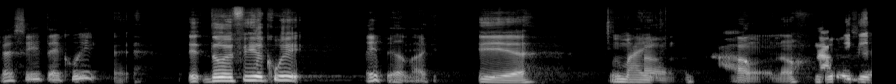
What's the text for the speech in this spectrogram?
That's it that quick. It do it feel quick? It felt like it. Yeah. We might um, I don't know. Not we good.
